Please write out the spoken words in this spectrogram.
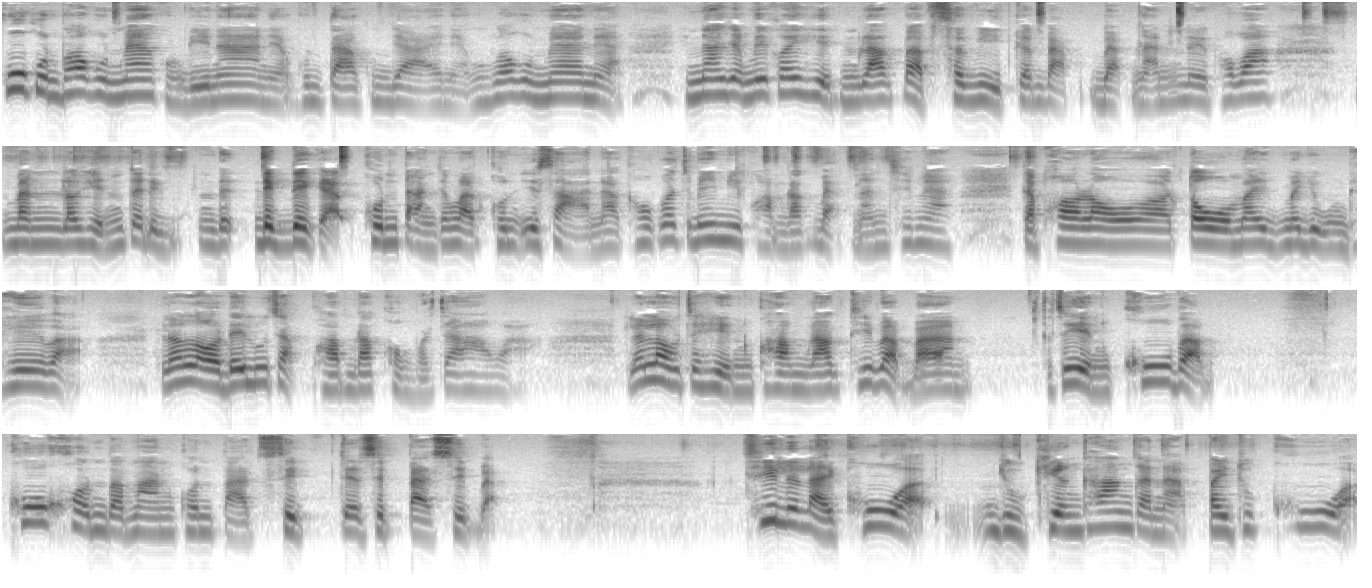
คู่คุณพ่อคุณแม่ของดีน่าเนี่ยคุณตาคุณยายเนี่ยคุณพ่อคุณแม่เนี่ยดีน่ายังไม่ค่อยเห็นรักแบบสวีทกันแบบแบบนั้นเลย เพราะว่ามันเราเห็นแต่เด็กเด็กๆอะคนต่างจังหวัดคนอีสานอะเขาก็จะไม่มีความรักแบบนั้นใช่ไหมแต่พอเราโตมามาอยู่กรุงเทพอะแล้วเราได้รู้จักความรักของพระเจ้าอะ แล้วเราจะเห็นความรักที่แบบว่าจะเห็นคู่แบบ คู่คนประมาณคนแปดสิบเจ็ดสิบแปดสิบแบบ ที่หลาย ๆ คู่อะอยู่เคียงข้างกันอะ ไปทุกคู่อะ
